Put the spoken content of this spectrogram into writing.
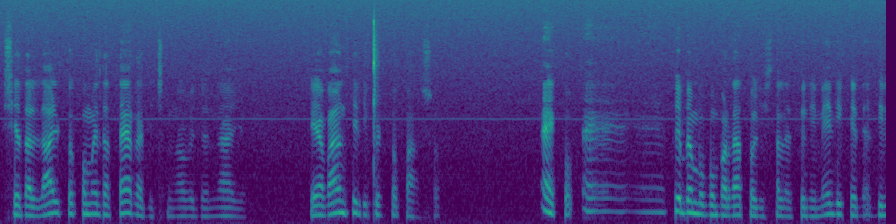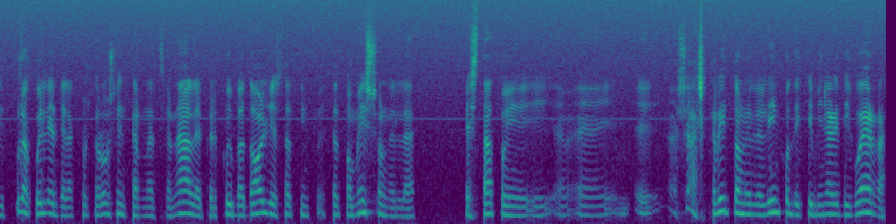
sia dall'alto come da terra il 19 gennaio e avanti di questo passo. Ecco, eh, qui abbiamo bombardato le installazioni mediche, addirittura quelle della Croce Rossa Internazionale, per cui Badoglio è stato, è stato messo nel, è stato eh, eh, eh, ha scritto nell'elenco dei criminali di guerra,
